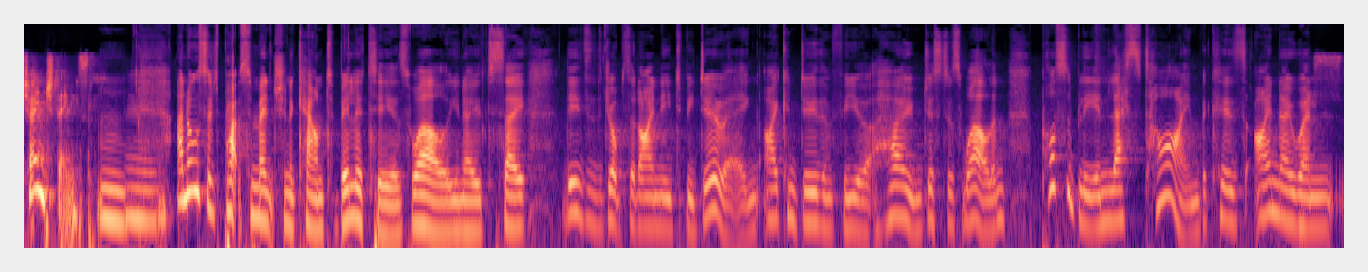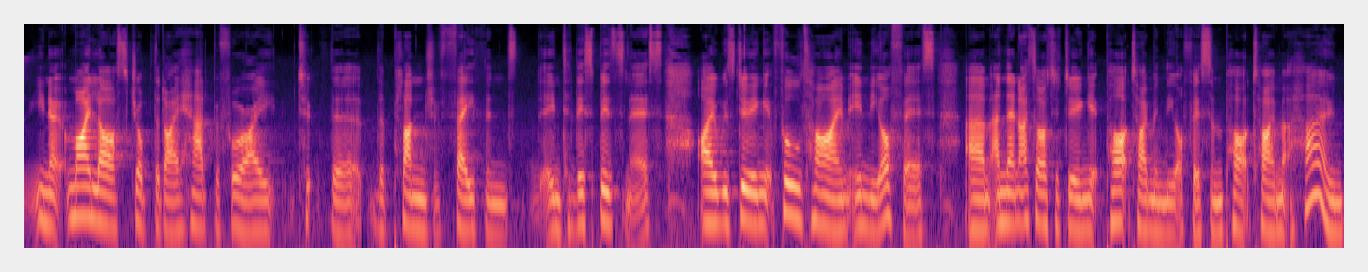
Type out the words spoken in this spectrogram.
change things. Mm. Mm. And also to perhaps to mention accountability as well, you know, to say these are the jobs that I need to be doing. I can do them for you at home just as well and possibly in less time because I know when, you know, my last job that I had before I took the the plunge of faith and into this business, I was doing it full time in the office, um, and then I started doing it part time in the office and part time at home.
